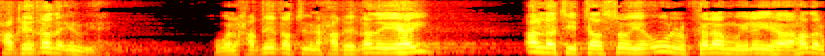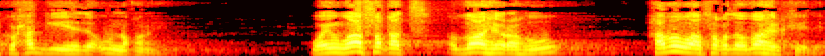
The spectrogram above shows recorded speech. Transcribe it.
xaqiiqada inuu yahay. Huwa alxaqiiqatu inuu xaqiiqada yahay alatii taasoo ya'uulu alkalaamu ilayha hadalku xaggeeda uu noqonayo. Wa in waafaqat daahirahu haba waafaqdo daahirkeede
